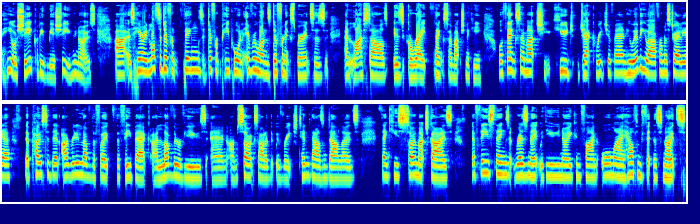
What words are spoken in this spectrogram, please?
he or she it could even be a she who knows uh, is hearing lots of different things different people and everyone's different experiences and lifestyles is great. Thanks so much nikki. Well thanks so much huge jack reacher fan whoever you are from australia that posted that i really love the fo- the feedback. I love the reviews and i'm so excited that we've reached 10000 downloads. Thank you so much guys. If these things resonate with you you know you can find all my health and fitness notes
